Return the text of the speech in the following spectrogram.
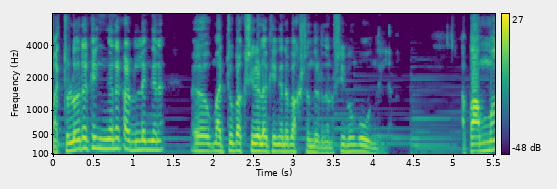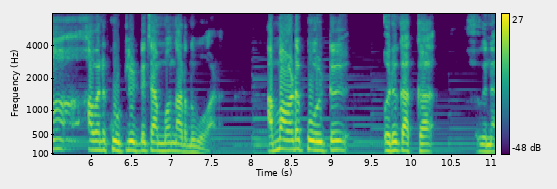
മറ്റുള്ളവരൊക്കെ ഇങ്ങനെ കടലിലിങ്ങനെ ഏഹ്, മറ്റു പക്ഷികളൊക്കെ ഇങ്ങനെ ഭക്ഷണം തരുന്നു പക്ഷെ ഇവൻ പോകുന്നില്ല അപ്പം അമ്മ അവനെ കൂട്ടിലിട്ട് അമ്മ നടന്നു പോവാണ്. അമ്മ അവിടെ പോയിട്ട് ഒരു കക്ക ഇങ്ങനെ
